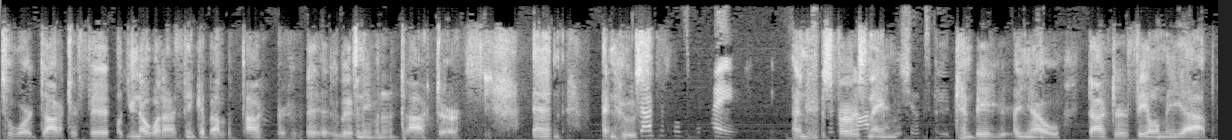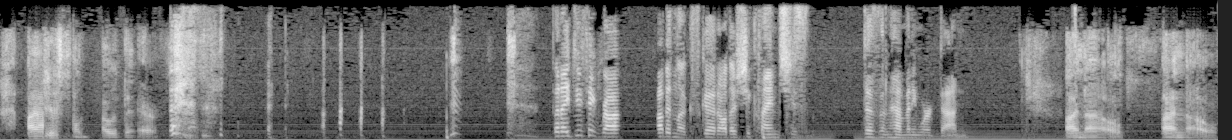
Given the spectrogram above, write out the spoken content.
toward Dr. Phil. You know what I think about a doctor who who isn't even a doctor, and and who's Dr. Phil's wife. and whose first name can be, you know, Doctor Feel Me Up. I just don't go there. But I do think Robin looks good, although she claims she doesn't have any work done. I know, I know.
